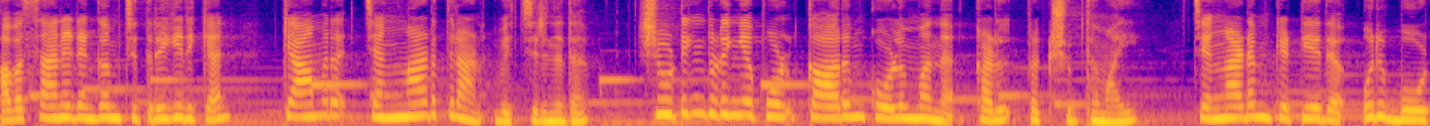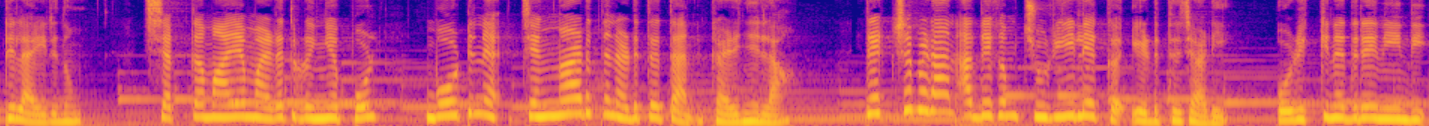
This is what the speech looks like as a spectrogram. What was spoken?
അവസാന രംഗം ചിത്രീകരിക്കാൻ ക്യാമറ ചെങ്ങാടത്തിലാണ് വെച്ചിരുന്നത്. ഷൂട്ടിംഗ് തുടങ്ങിയപ്പോൾ കാറും കോളും വന്ന് കടൽ പ്രക്ഷുബ്ധമായി. ചെങ്ങാടം കെട്ടിയത് ഒരു ബോട്ടിലായിരുന്നു. ശക്തമായ മഴ തുടങ്ങിയപ്പോൾ ബോട്ടിന് ചെങ്ങാടത്തിനടുത്തെത്താൻ കഴിഞ്ഞില്ല. രക്ഷപ്പെടാൻ അദ്ദേഹം ചുഴിയിലേക്ക് എടുത്തു ചാടി. ഒഴുക്കിനെതിരെ നീന്തി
